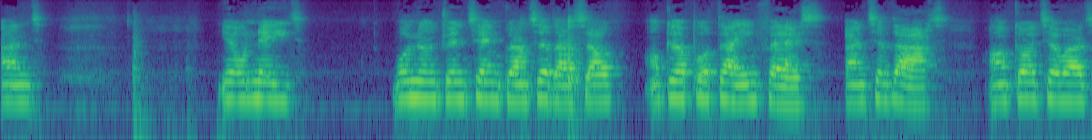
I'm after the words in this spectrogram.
And you'll need 110 grams of that. So I'm going to put that in first. And to that I'm going to add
